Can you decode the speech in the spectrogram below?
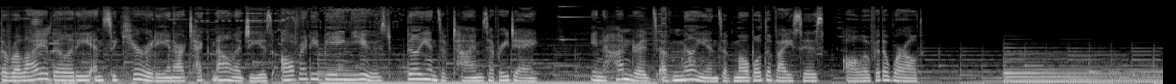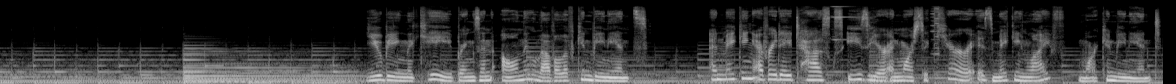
The reliability and security in our technology is already being used billions of times every day in hundreds of millions of mobile devices all over the world. You being the key brings an all new level of convenience. And making everyday tasks easier and more secure is making life more convenient.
